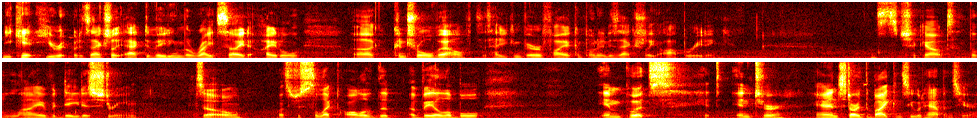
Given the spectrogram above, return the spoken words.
You can't hear it, but it's actually activating the right side idle uh, control valve. This is how you can verify a component is actually operating. Let's check out the live data stream. So let's just select all of the available inputs, hit enter, and start the bike and see what happens here.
